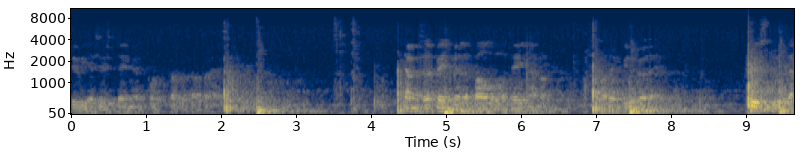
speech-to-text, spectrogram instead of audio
hyviä systeemejä, mutta katsotaan vähän. Tämmöisellä pehmeällä pallolla seinään on parempi lyödä. Pystyltä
